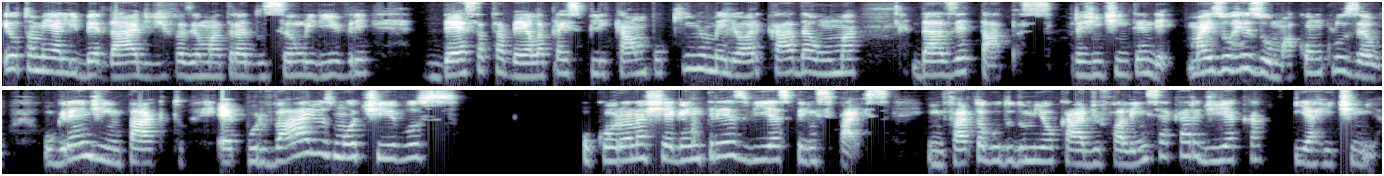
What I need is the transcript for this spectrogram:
Eu tomei a liberdade de fazer uma tradução livre dessa tabela para explicar um pouquinho melhor cada uma das etapas, para a gente entender. Mas o resumo, a conclusão, o grande impacto é por vários motivos o corona chega em três vias principais: infarto agudo do miocárdio, falência cardíaca e arritmia.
